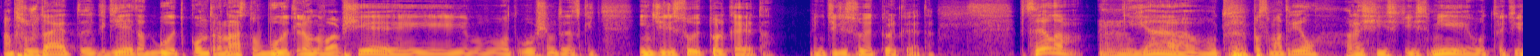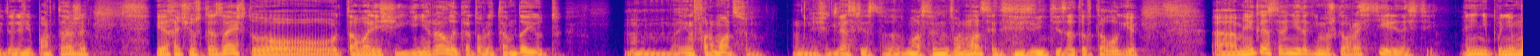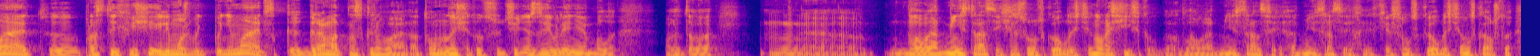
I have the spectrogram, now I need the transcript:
обсуждает, где этот будет контрнаступ, будет ли он вообще, и вот, в общем-то, так сказать, интересует только это. Интересует только это. В целом, я вот посмотрел российские СМИ, вот эти репортажи. Я хочу сказать, что товарищи генералы, которые там дают информацию значит, для средств массовой информации, извините за тавтологию, а мне кажется, они так немножко в растерянности. Они не понимают э, простых вещей, или, может быть, понимают, грамотно скрывают. О том, значит, вот сегодня заявление было вот этого главы администрации Херсонской области, ну, российского главы администрации, администрации Херсонской области, он сказал, что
